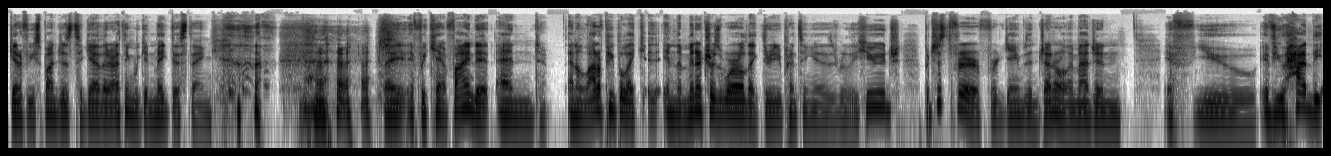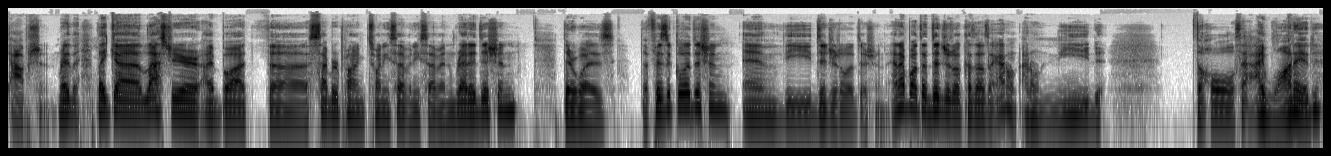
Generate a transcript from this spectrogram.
get a few sponges together. I think we can make this thing. Right, if we can't find it. And and a lot of people like in the miniatures world like 3d printing is really huge. But just for for games in general imagine if you if you had the option right? Like uh last year i bought the cyberpunk 2077 red edition. There was the physical edition and the digital edition and i bought the digital because i was like i don't i don't need the whole set i wanted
